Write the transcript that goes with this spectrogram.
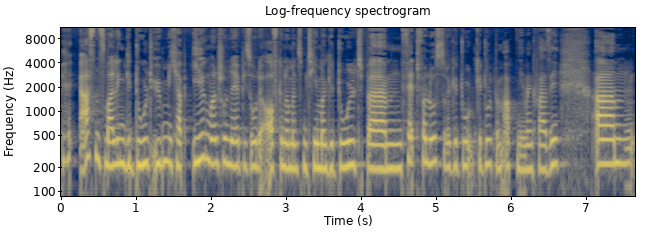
erstens mal in Geduld üben. Ich habe irgendwann schon eine Episode aufgenommen zum Thema Geduld beim Fettverlust oder Geduld, Geduld beim Abnehmen quasi. Ähm,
